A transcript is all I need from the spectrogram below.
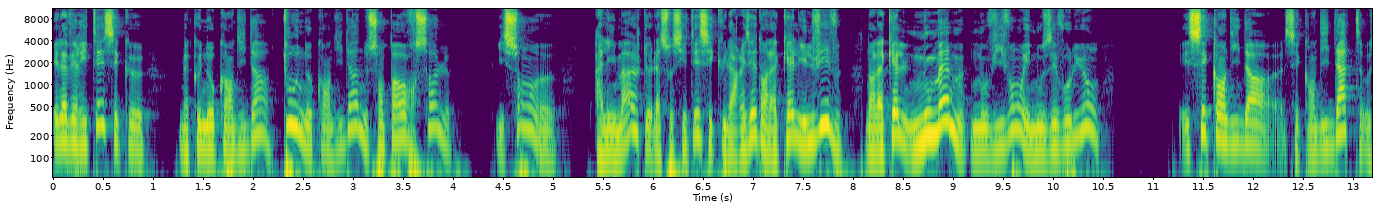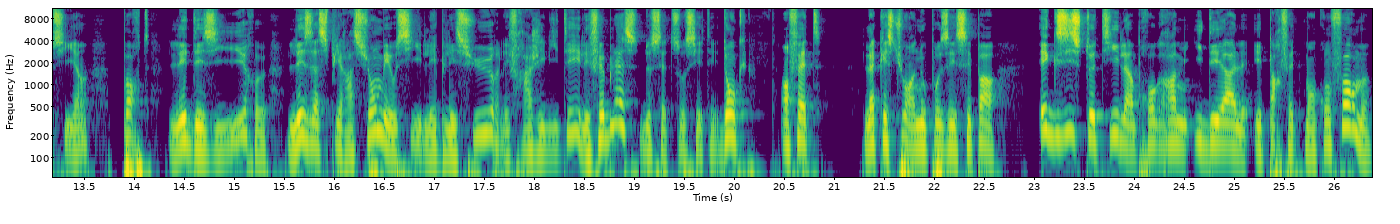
Et la vérité, c'est que, ben, que nos candidats, tous nos candidats, ne sont pas hors sol. Ils sont euh, à l'image de la société sécularisée dans laquelle ils vivent, dans laquelle nous-mêmes nous vivons et nous évoluons. Et ces candidats, ces candidates aussi, hein, les désirs, euh, les aspirations, mais aussi les blessures, les fragilités, les faiblesses de cette société. Donc, en fait, la question à nous poser, c'est pas existe-t-il un programme idéal et parfaitement conforme?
